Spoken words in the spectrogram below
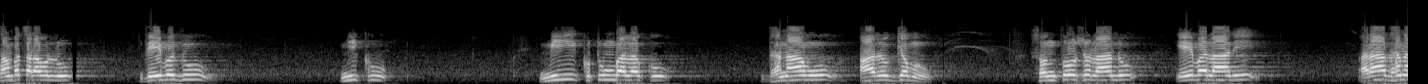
సంవత్సరములు దేవుడు మీకు మీ కుటుంబాలకు ధనము ఆరోగ్యము సంతోషులాను ఏవలాని ఆరాధన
